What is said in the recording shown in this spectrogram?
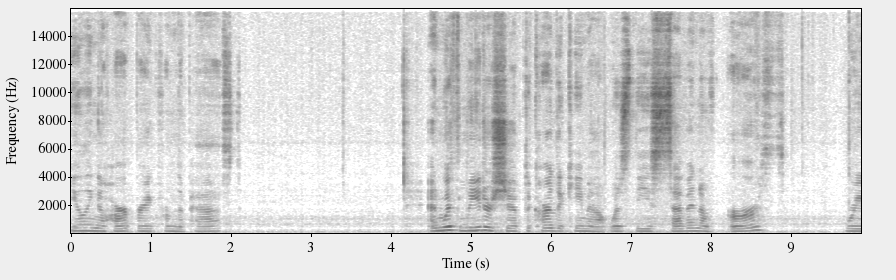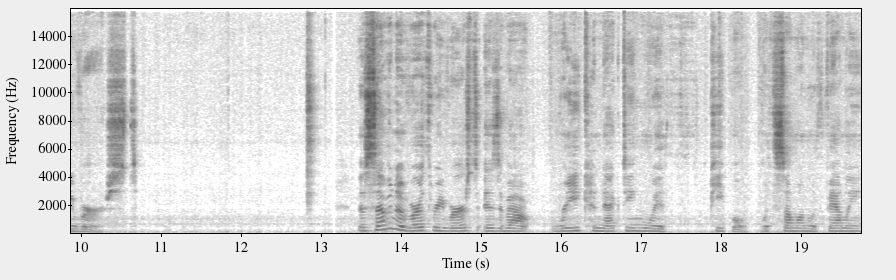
healing a heartbreak from the past. And with leadership, the card that came out was the Seven of Earth reversed. The Seven of Earth reversed is about reconnecting with people, with someone, with family.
